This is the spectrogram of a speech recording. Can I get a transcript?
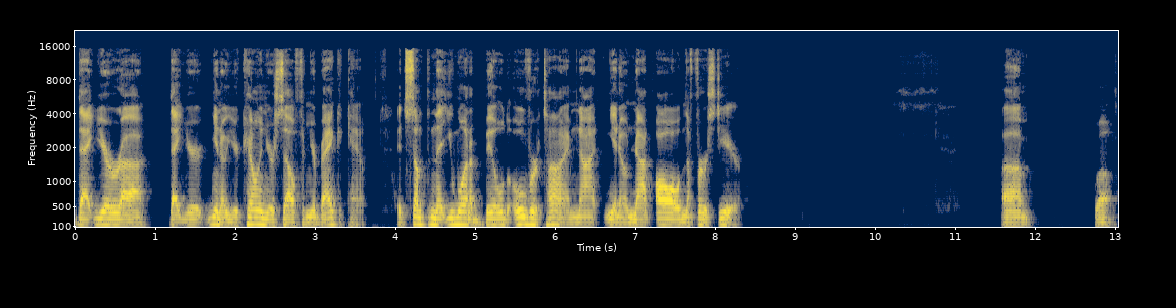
that you're uh, that you're you know you're killing yourself in your bank account. It's something that you want to build over time, not you know not all in the first year. Um, well,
